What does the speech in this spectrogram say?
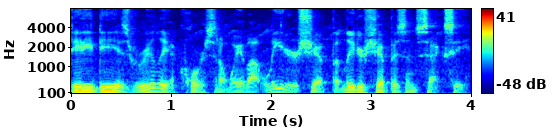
DDD is really a course in a way about leadership, but leadership isn't sexy.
